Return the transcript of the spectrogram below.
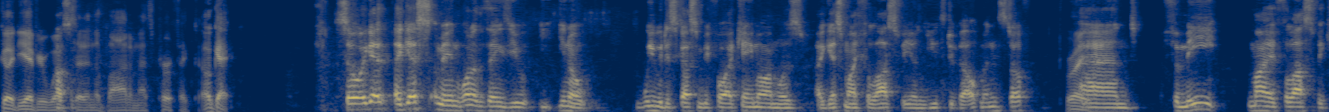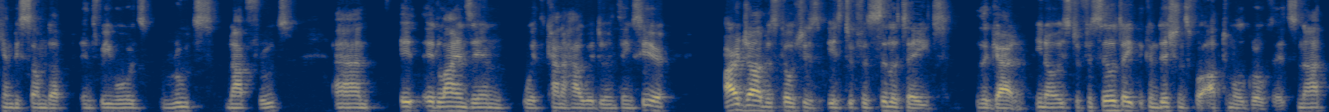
Good. You have your website awesome. in the bottom. That's perfect. Okay. So I guess I guess I mean one of the things you you know we were discussing before I came on was I guess my philosophy on youth development and stuff. Right. And for me, my philosophy can be summed up in three words: roots, not fruits. And it, it lines in with kind of how we're doing things here. Our job as coaches is to facilitate the garden you know is to facilitate the conditions for optimal growth it's not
